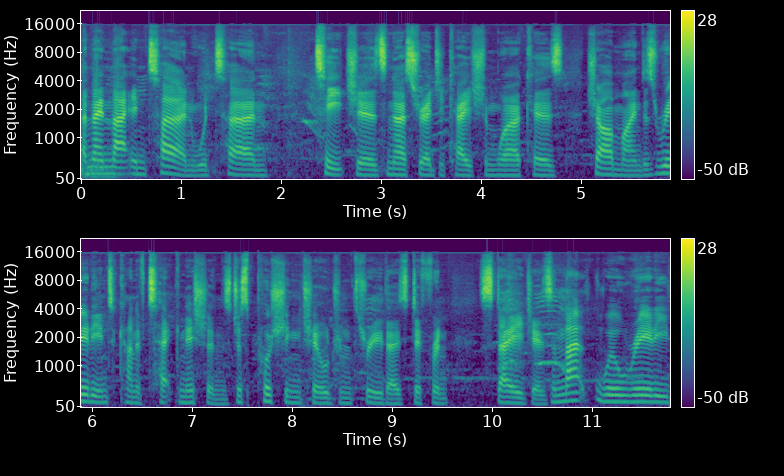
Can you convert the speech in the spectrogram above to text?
And then that in turn would turn teachers, nursery education workers, childminders really into kind of technicians, just pushing children through those different stages and that will really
